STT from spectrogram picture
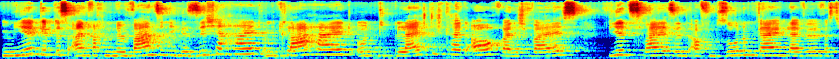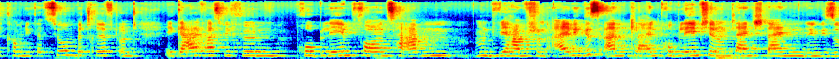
mir gibt es einfach eine wahnsinnige Sicherheit und Klarheit und Leichtigkeit auch, weil ich weiß, wir zwei sind auf so einem geilen Level, was die Kommunikation betrifft und egal was wir für ein Problem vor uns haben und wir haben schon einiges an kleinen Problemchen und kleinen Steinen irgendwie so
